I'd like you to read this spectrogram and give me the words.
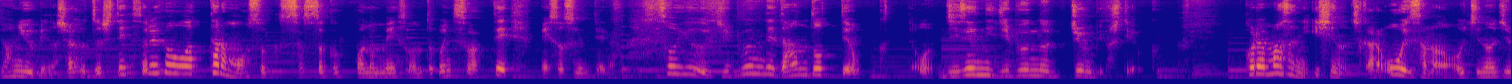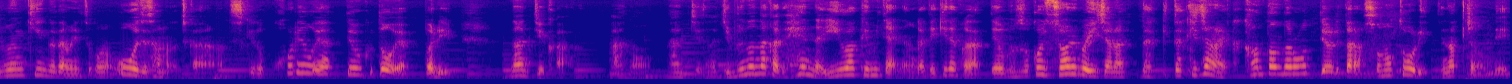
哺乳瓶の煮沸して、それが終わったらもう早速この瞑想のところに座って瞑想するみたいな。そういう自分で段取っておく、事前に自分の準備をしておく。これはまさに意志の力、王子様のうちの自分キングダムにところの王子様の力なんですけど、これをやっておくと、やっぱり、なんていうか、あの、なんていうの、自分の中で変な言い訳みたいなのができなくなって、もうそこに座ればいいじゃなくだけじゃないか、簡単だろうって言われたらその通りってなっちゃうんで、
